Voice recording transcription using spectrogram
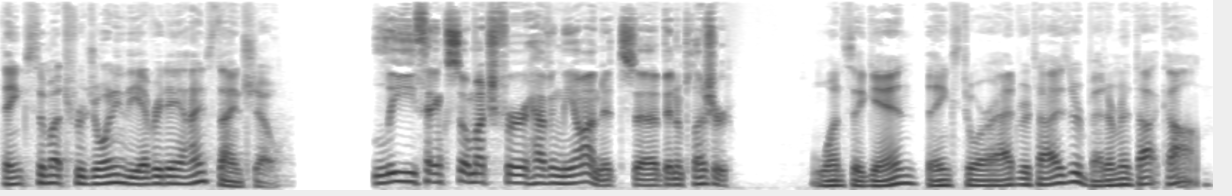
Thanks so much for joining the Everyday Einstein Show. Lee, thanks so much for having me on. It's uh, been a pleasure. Once again, thanks to our advertiser, Betterment.com.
